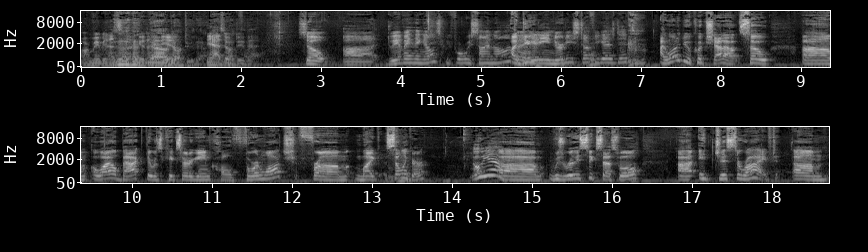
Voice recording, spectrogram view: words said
Or maybe that's not a good No, idea. don't do that. Yeah, That's don't not do fun. that. So, uh, do we have anything else before we sign off? I do. Any nerdy stuff you guys did? I want to do a quick shout out. So, um, a while back, there was a Kickstarter game called Thornwatch from Mike Selinker. Oh yeah. Um, was really successful. Uh, it just arrived. Um,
